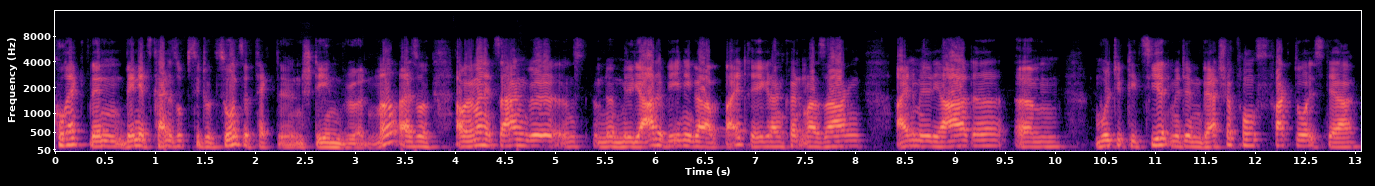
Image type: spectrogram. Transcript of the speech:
Korrekt, wenn, wenn jetzt keine Substitutionseffekte entstehen würden. Ne? Also, aber wenn man jetzt sagen würde, eine Milliarde weniger Beiträge, dann könnte man sagen, eine Milliarde ähm, multipliziert mit dem Wertschöpfungsfaktor ist der,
